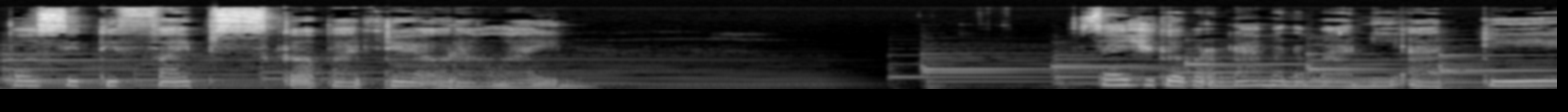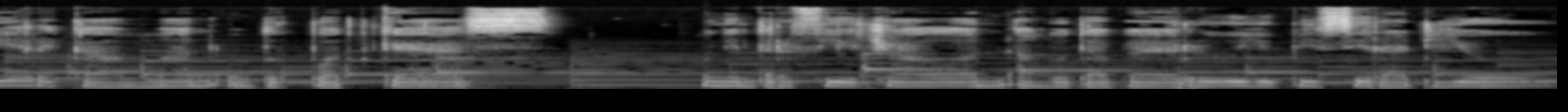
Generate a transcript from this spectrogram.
positive vibes kepada orang lain. Saya juga pernah menemani Adi rekaman untuk podcast, menginterview calon anggota baru UPC Radio.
